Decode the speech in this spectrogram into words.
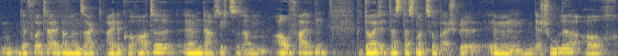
der Vorteil, wenn man sagt, eine Kohorte ähm, darf sich zusammen aufhalten, bedeutet das, dass man zum Beispiel in der Schule auch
